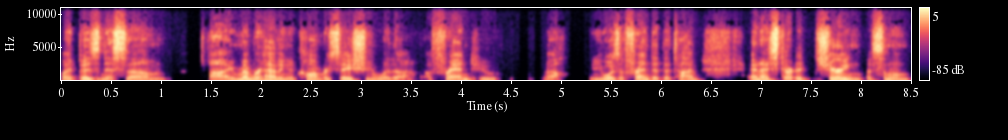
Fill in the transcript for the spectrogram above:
my business, um, I remember having a conversation with a, a, friend who, well, he was a friend at the time. And I started sharing some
